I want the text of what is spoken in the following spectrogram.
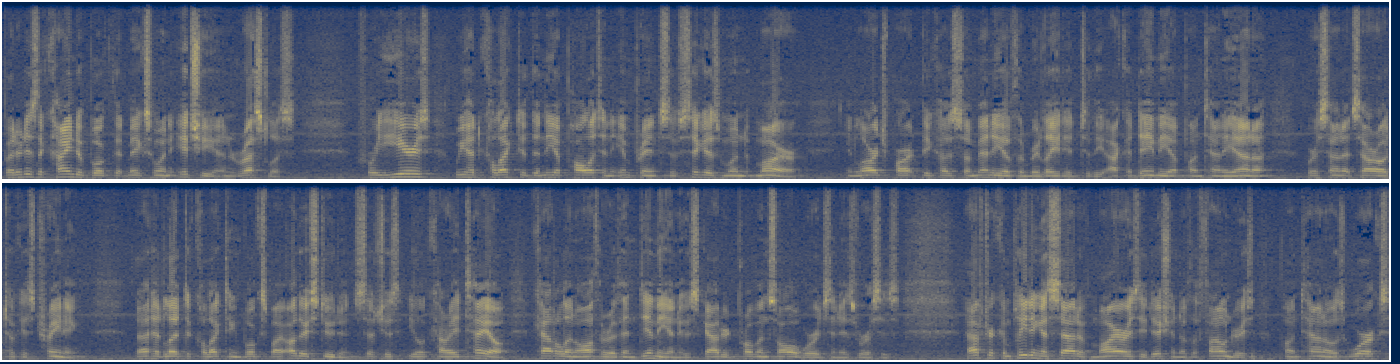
but it is the kind of book that makes one itchy and restless. For years, we had collected the Neapolitan imprints of Sigismund Mayr, in large part because so many of them related to the Accademia Pontaniana, where Sannazaro took his training. That had led to collecting books by other students, such as Il Cariteo, Catalan author of Endymion, who scattered Provençal words in his verses. After completing a set of Mayr's edition of the founders, Pontano's works,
